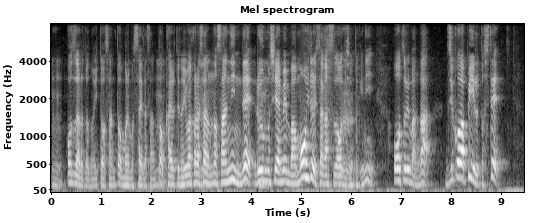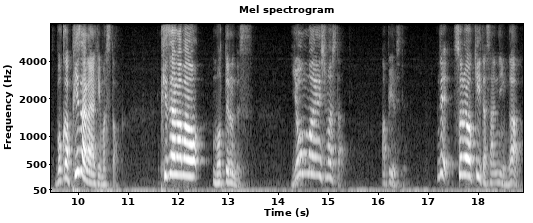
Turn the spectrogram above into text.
うん。オズワルドの伊藤さんと森本サイダさんと、うん。カエルテの岩倉さんの3人でルームシェアメンバーをもう一人探すオーディションの時に、大鶴マンが自己アピールとして僕はピザが焼けますと。ピザ窯を持ってるんです4万円しました。アピールして。でそれを聞いた3人が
